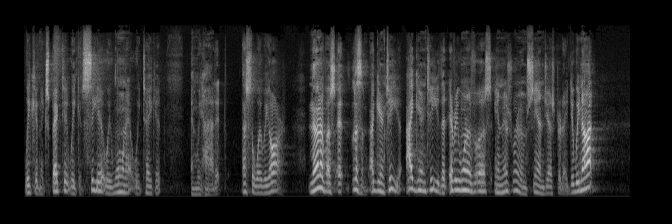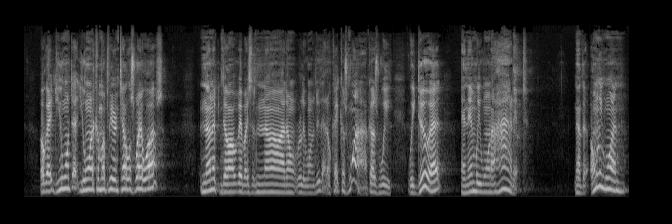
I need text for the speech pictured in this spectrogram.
we can expect it, we can see it, we want it, we take it, and we hide it. That's the way we are. None of us, uh, listen, I guarantee you, I guarantee you that every one of us in this room sinned yesterday. Did we not? Okay, do you want that? You want to come up here and tell us what it was? None of everybody says, no, I don't really want to do that. Okay, because why? Because we, we do it and then we want to hide it. Now, the only one,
